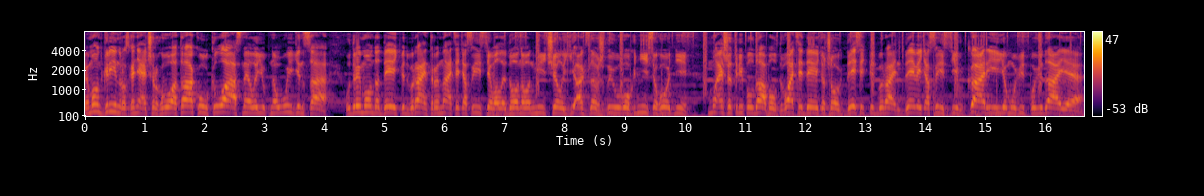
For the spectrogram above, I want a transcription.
Дремонт Грін розганяє чергову атаку. Класний леюб на Уігінса. У Дреймонда 9 підбирань, 13 асистів, але Донован Мітчелл, як завжди, у вогні сьогодні. Майже трипл-дабл, 29 очок, 10 підбирань, 9 асистів. Карі йому відповідає.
